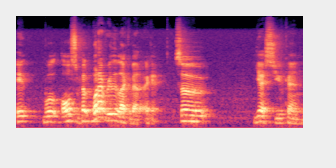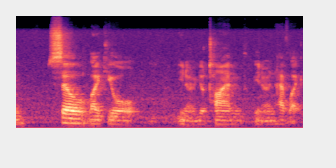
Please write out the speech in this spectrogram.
it will also. But what I really like about it, okay, so yes, you can sell like your you know your time you know and have like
